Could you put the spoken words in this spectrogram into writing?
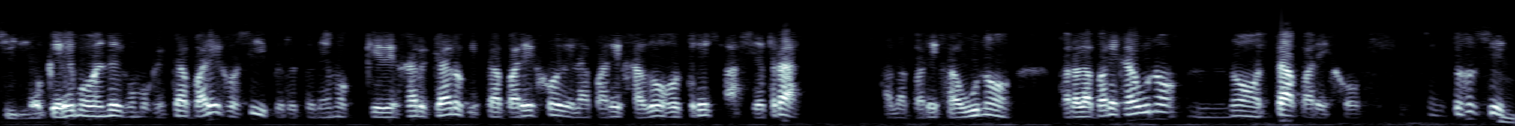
si lo queremos vender como que está parejo, sí, pero tenemos que dejar claro que está parejo de la pareja 2 o 3 hacia atrás. A la pareja 1, para la pareja 1 no está parejo. Entonces, mm.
